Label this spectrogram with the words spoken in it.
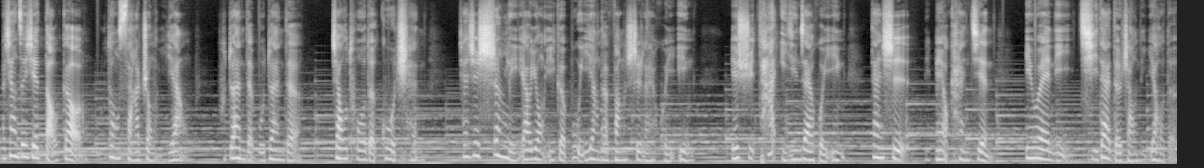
好像这些祷告如同撒种一样，不断的、不断的交托的过程。但是圣灵要用一个不一样的方式来回应。也许他已经在回应，但是你没有看见，因为你期待得着你要的。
